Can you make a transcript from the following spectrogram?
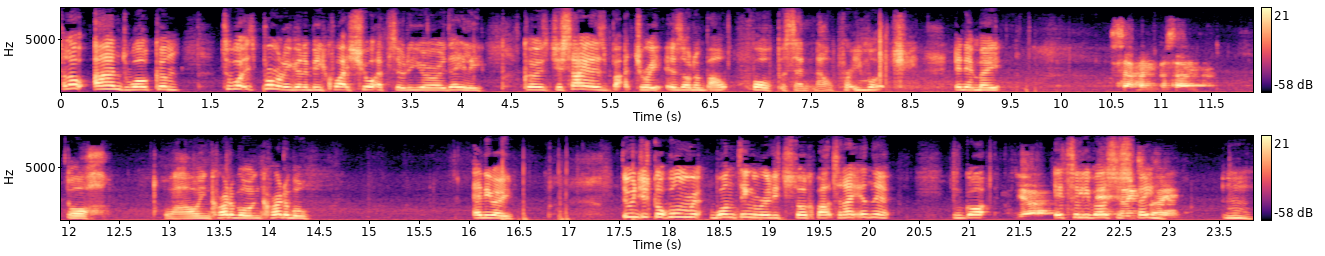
Hello and welcome to what is probably going to be quite a short episode of EuroDaily because Josiah's battery is on about 4% now, pretty much. In it, mate? Seven percent. Oh, wow, incredible, incredible. Anyway, then we just got one re- one thing really to talk about tonight, isn't it? We've got Yeah. Italy versus Italy, Spain. Mm,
